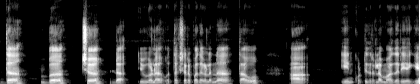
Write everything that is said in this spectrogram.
ದ, ಬ, ಚ, ಡ ಇವುಗಳ ಒತ್ತಕ್ಷರ ಪದಗಳನ್ನು ತಾವು ಆ ಏನು ಕೊಟ್ಟಿದ್ರಲ್ಲ ಮಾದರಿಯಾಗಿ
